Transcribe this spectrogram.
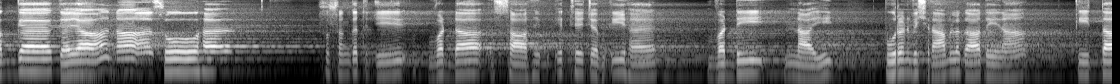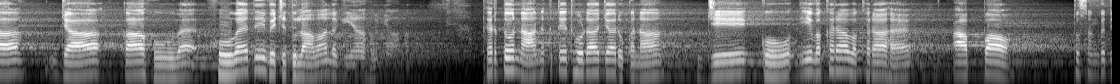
ਅੱਗੇ ਗਿਆ ਨਾ ਸੋ ਹੈ ਸੋ ਸੰਗਤ ਜੀ, ਵੱਡਾ ਸਾਹਿਬ ਇੱਥੇ ਚਬਕੀ ਹੈ। ਵੱਡੀ ਨਾਈ, ਪੂਰਨ ਵਿਸ਼ਰਾਮ ਲਗਾ ਦੇਣਾ, ਕੀਤਾ ਜਾ ਕਾ ਹੋਵੈ ਹੋਵੈ ਦੇ ਵਿੱਚ ਦੁਲਾਵਾਂ ਲੱਗੀਆਂ ਹੋਈਆਂ ਹਨ। ਫਿਰ ਤੋਂ ਨਾਨਕ ਤੇ ਥੋੜਾ ਜਿਹਾ ਰੁਕਣਾ, ਜੇ ਕੋ ਇਹ ਵੱਖਰਾ ਵੱਖਰਾ ਹੈ, ਆਪਾ ਤੋ ਸੰਗਤ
